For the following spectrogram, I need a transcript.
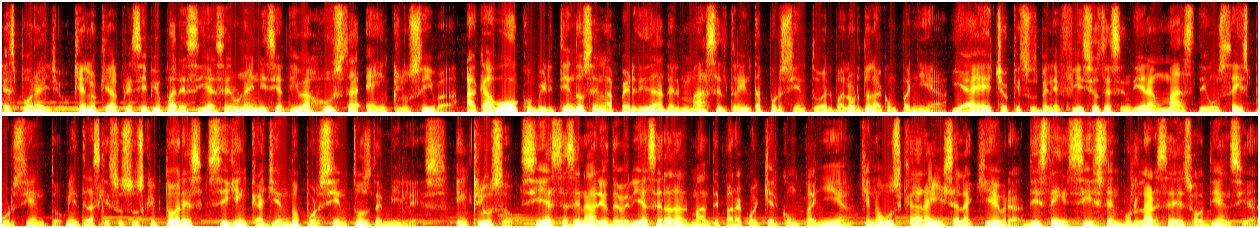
Es por ello que lo que al principio parecía ser una iniciativa justa e inclusiva, acabó convirtiéndose en la pérdida del más del 30% del valor de la compañía y ha hecho que sus beneficios descendieran más de un 6%, mientras que sus suscriptores siguen cayendo por cientos de miles. Incluso, si este escenario debería ser alarmante para cualquier compañía que no buscara irse a la quiebra, Disney insiste en burlarse de su audiencia,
